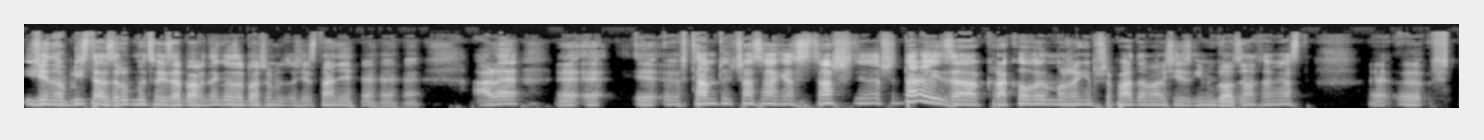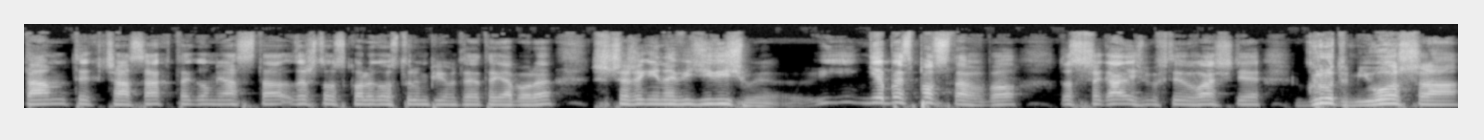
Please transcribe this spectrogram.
idzie noblista, zróbmy coś zabawnego, zobaczymy, co się stanie, he, he, he. Ale e, e, e, w tamtych czasach ja strasznie, znaczy dalej za Krakowem może nie przepadam, ale się z nim godzę, natomiast e, e, w tamtych czasach tego miasta, zresztą z kolegą, z którym piłem te, te jabole, szczerze nienawidziliśmy. I nie bez podstaw, bo dostrzegaliśmy w tym właśnie gród Miłosza,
